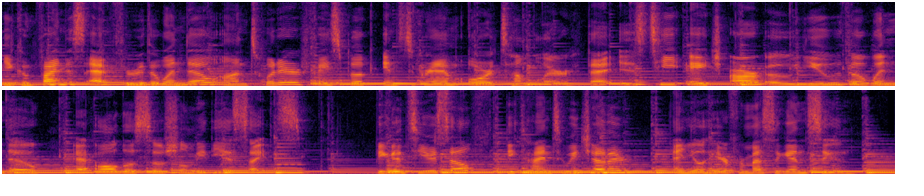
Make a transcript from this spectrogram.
You can find us at Through the Window on Twitter, Facebook, Instagram, or Tumblr. That is T H R O U, the window, at all those social media sites. Be good to yourself, be kind to each other, and you'll hear from us again soon.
